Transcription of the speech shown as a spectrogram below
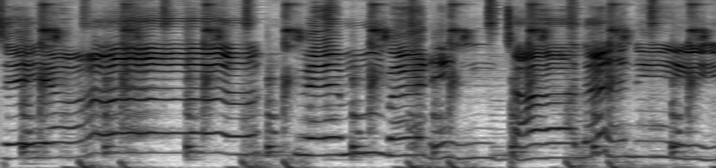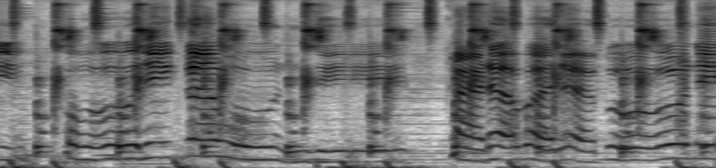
మెసయా వెంబడించాలని కోరిక ఉంది. కడవరగోనే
